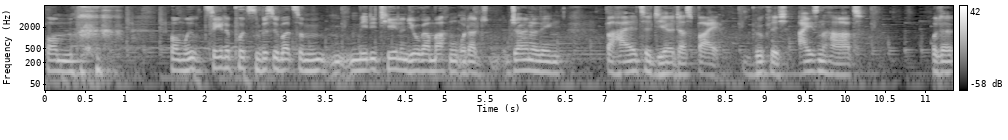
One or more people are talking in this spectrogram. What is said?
vom vom Zähneputzen bis über zum Meditieren und Yoga machen oder Journaling, behalte dir das bei. Wirklich eisenhart. Oder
